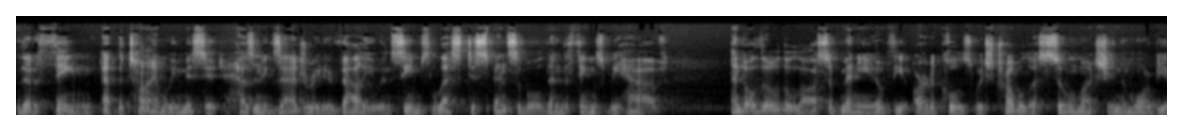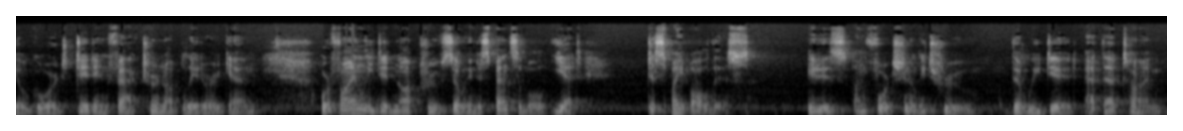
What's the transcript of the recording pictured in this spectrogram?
that a thing at the time we miss it has an exaggerated value and seems less dispensable than the things we have, and although the loss of many of the articles which troubled us so much in the Morbio Gorge did in fact turn up later again, or finally did not prove so indispensable, yet, despite all this, it is unfortunately true that we did, at that time,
